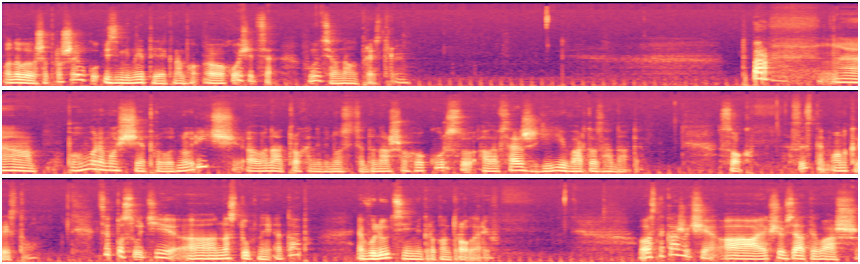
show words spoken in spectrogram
оновивши прошивку, змінити, як нам е, хочеться, функціонал пристрою. Тепер е, поговоримо ще про одну річ. Вона трохи не відноситься до нашого курсу, але все ж її варто згадати. SOC System on Crystal. Це, по суті, е, наступний етап еволюції мікроконтролерів. Власне кажучи, якщо взяти ваш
